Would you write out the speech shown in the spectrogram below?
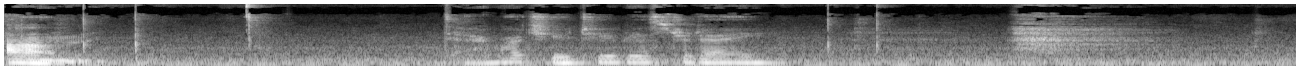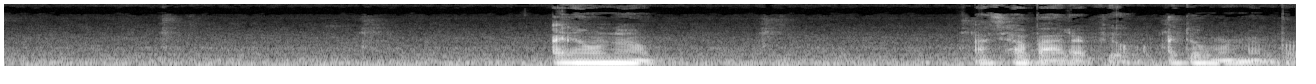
um, did I watch YouTube yesterday? I don't know. That's how bad I feel. I don't remember.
